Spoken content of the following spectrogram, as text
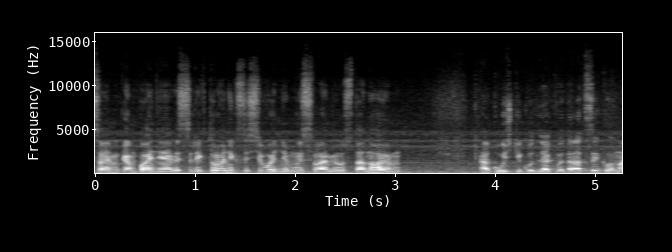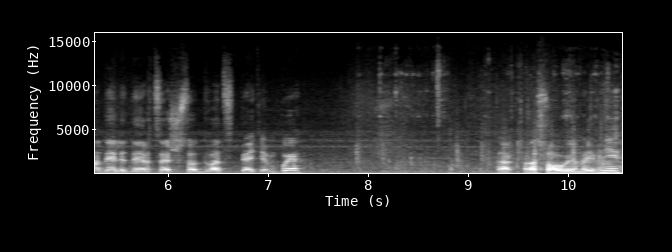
с вами компания Avis Electronics, и сегодня мы с вами установим акустику для квадроцикла модели DRC 625 MP. Так, просовываем ремни.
